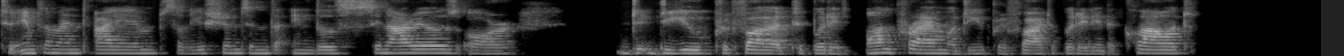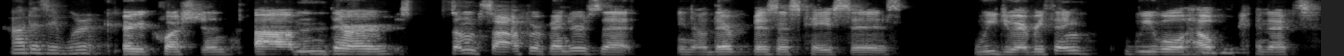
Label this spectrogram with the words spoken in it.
to implement IAM solutions in the in those scenarios or do, do you prefer to put it on-prem or do you prefer to put it in the cloud? How does it work? Very good question. Um, there are some software vendors that you know their business case is we do everything we will help mm-hmm. connect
